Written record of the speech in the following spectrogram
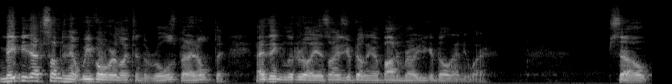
Maybe that's something that we've overlooked in the rules, but I don't think. I think literally, as long as you're building a bottom row, you can build anywhere. So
